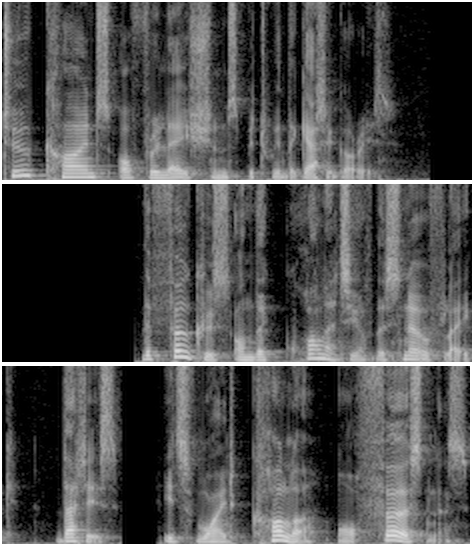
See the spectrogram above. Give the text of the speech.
two kinds of relations between the categories. The focus on the quality of the snowflake that is, its white color or firstness,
